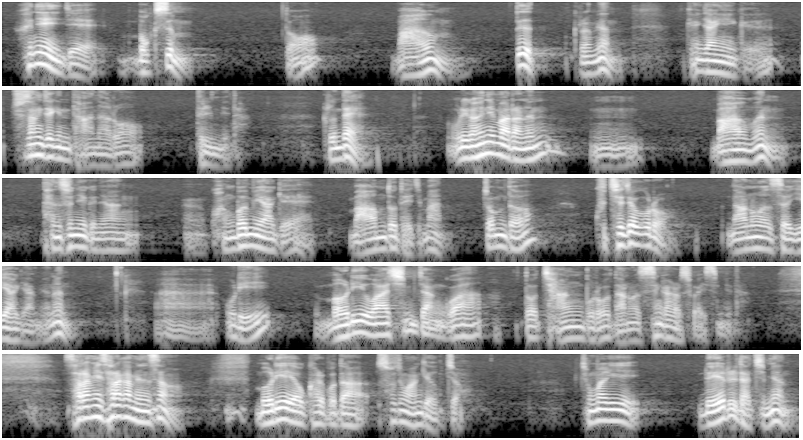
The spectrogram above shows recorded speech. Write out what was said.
흔히 이제 목숨 또 마음 뜻 그러면 굉장히 그 추상적인 단어로 들립니다. 그런데 우리가 흔히 말하는 음, 마음은 단순히 그냥 어, 광범위하게 마음도 되지만 좀 더 구체적으로 나누어서 이야기하면은 아, 우리 머리와 심장과 또 장부로 나누어서 생각할 수가 있습니다. 사람이 살아가면서 머리의 역할보다 소중한 게 없죠. 정말 이 뇌를 다치면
